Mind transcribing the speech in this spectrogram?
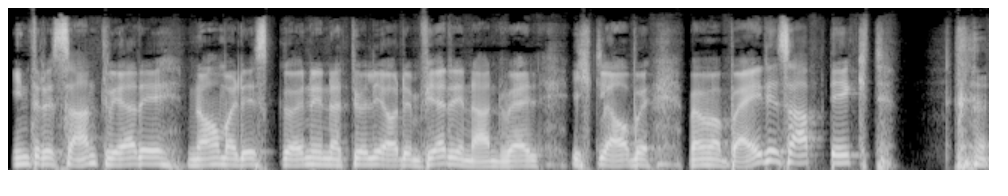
interessant wäre, nochmal, das gönne natürlich auch dem Ferdinand, weil ich glaube, wenn man beides abdeckt,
